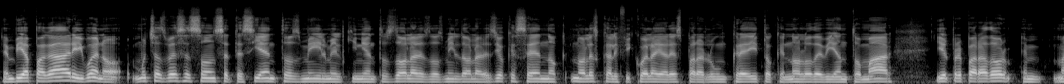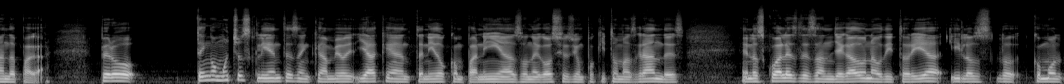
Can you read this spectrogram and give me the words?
Envía a pagar y bueno, muchas veces son 700, 1000, 1500 dólares, 2000 dólares, yo qué sé, no, no les calificó el IRS para algún crédito que no lo debían tomar y el preparador em, manda a pagar. Pero tengo muchos clientes, en cambio, ya que han tenido compañías o negocios ya un poquito más grandes, en los cuales les han llegado una auditoría y los, como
